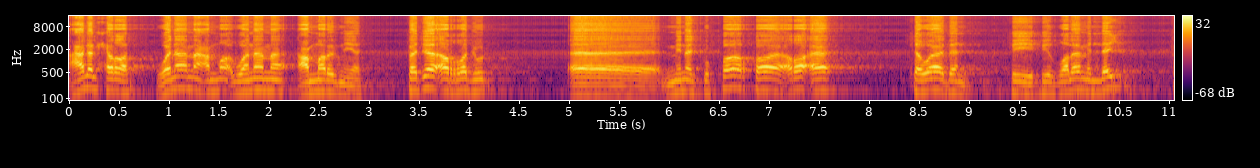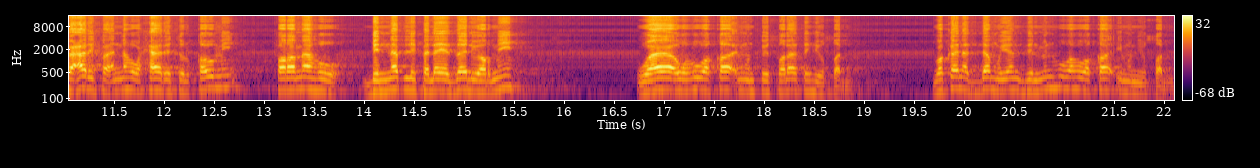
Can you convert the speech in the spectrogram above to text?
على الحراسة ونام عمار, ونام عمار بن ياسر. فجاء الرجل آه، من الكفار فرأى سوادا في في ظلام الليل فعرف أنه حارس القوم فرماه بالنبل فلا يزال يرميه وهو قائم في صلاته يصلي. وكان الدم ينزل منه وهو قائم يصلي.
